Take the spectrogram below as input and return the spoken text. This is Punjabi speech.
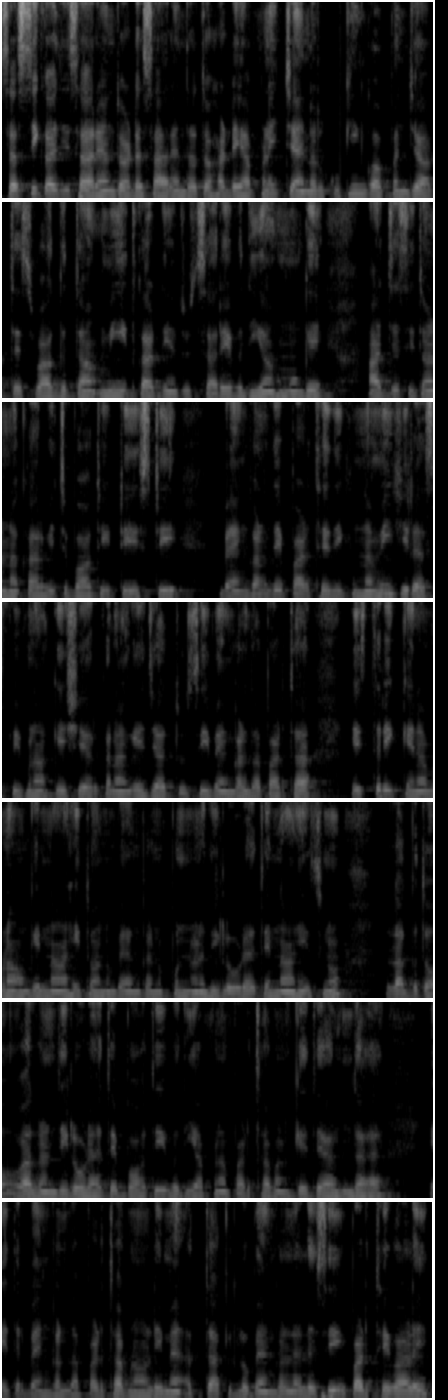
ਸਤਿ ਸ਼੍ਰੀ ਅਕਾਲ ਜੀ ਸਾਰਿਆਂ ਨੂੰ, ਤੁਹਾਡਾ ਸਾਰਿਆਂ ਦਾ, ਤੁਹਾਡੇ ਆਪਣੇ ਚੈਨਲ ਕੁਕਿੰਗ ਆਫ ਪੰਜਾਬ ਤੇ ਸਵਾਗਤ ਹੈ ਉਮੀਦ ਕਰਦੀ ਹਾਂ ਤੁਸੀਂ ਸਾਰੇ ਵਧੀਆ ਹੋਵੋਗੇ। ਅੱਜ ਅਸੀਂ ਤੁਹਾਡੇ ਨਾਲ ਘਰ ਵਿੱਚ ਬਹੁਤ ਹੀ ਟੇਸਟੀ ਬੈਂਗਣ ਦੇ ਭਰਥੇ ਦੀ ਇੱਕ ਨਵੀਂ ਜੀ ਰੈਸਪੀ ਬਣਾ ਕੇ ਸ਼ੇਅਰ ਕਰਾਂਗੇ। ਜਦ ਤੁਸੀਂ ਬੈਂਗਣ ਦਾ ਭਰਥਾ ਇਸ ਤਰੀਕੇ ਨਾਲ ਬਣਾਓਗੇ, ਨਾ ਹੀ ਤੁਹਾਨੂੰ ਬੈਂਗਣ ਭੁੰਨਣ ਦੀ ਲੋੜ ਹੈ ਤੇ ਨਾ ਹੀ ਇਸ ਨੂੰ ਅਲੱਗ ਤੋਂ ਉਬਾਲਣ ਦੀ ਲੋੜ ਹੈ ਤੇ ਬਹੁਤ ਹੀ ਵਧੀਆ ਆਪਣਾ ਭਰਥਾ ਬਣ ਕੇ ਤਿਆਰ ਹੁੰਦਾ ਹੈ। ਇਧਰ ਬੈਂਗਣ ਦਾ ਭੜਥਾ ਬਣਾਉਣ ਲਈ ਮੈਂ ਅੱਧਾ ਕਿਲੋ ਬੈਂਗਣ ਲੈ ਲਏ ਸੀ। ਭੜਥੇ ਵਾਲੇ,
